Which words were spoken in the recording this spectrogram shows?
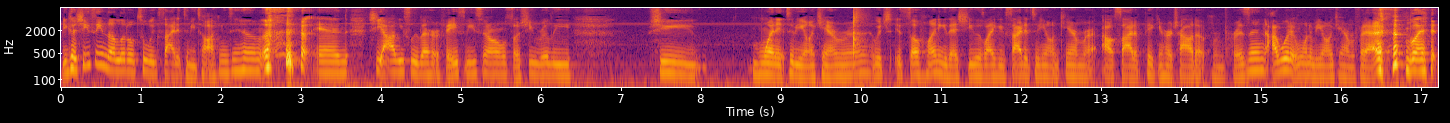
because she seemed a little too excited to be talking to him. And she obviously let her face be shown so she really she wanted to be on camera which is so funny that she was like excited to be on camera outside of picking her child up from prison i wouldn't want to be on camera for that but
